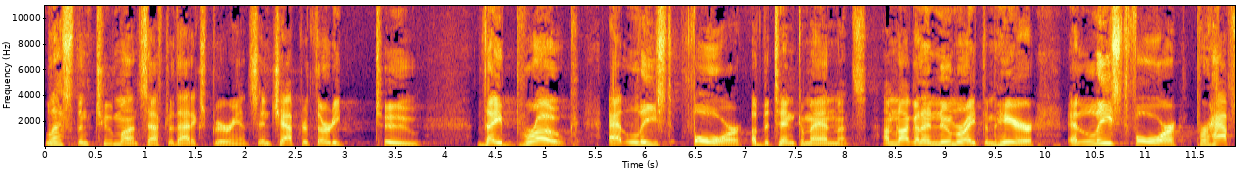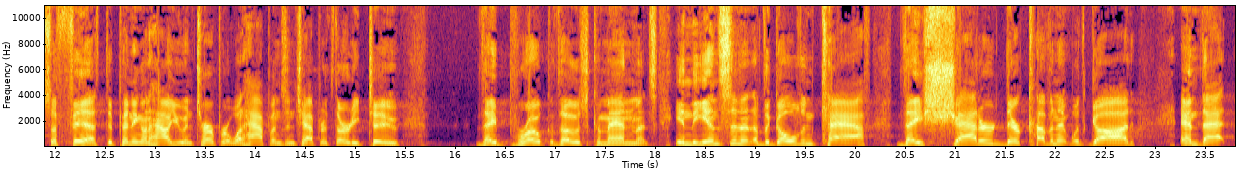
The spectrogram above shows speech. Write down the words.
less than two months after that experience, in chapter 32, they broke at least four of the Ten Commandments. I'm not going to enumerate them here. At least four, perhaps a fifth, depending on how you interpret what happens in chapter 32. They broke those commandments. In the incident of the golden calf, they shattered their covenant with God, and that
